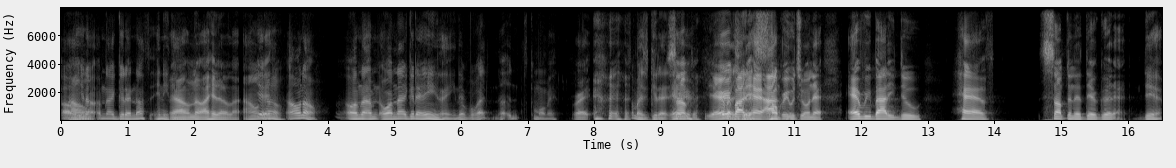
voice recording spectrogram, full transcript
"Oh, you know, I'm not good at nothing, anything." Yeah, I don't know. I hear that a lot. I don't yeah, know. I don't know. Oh, I'm not. I'm, or I'm not good at anything. What? Come on, man. Right. Somebody's good at something. Yeah, everybody has. I agree with you on that. Everybody do have something that they're good at. Yeah,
